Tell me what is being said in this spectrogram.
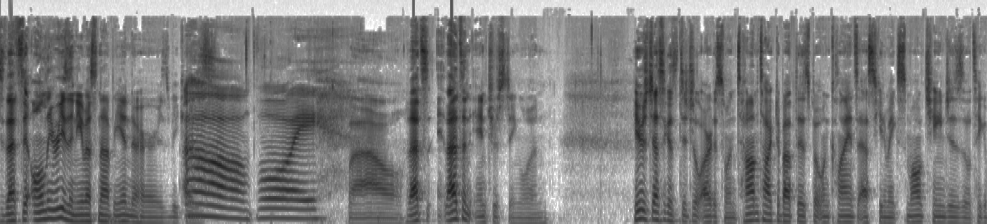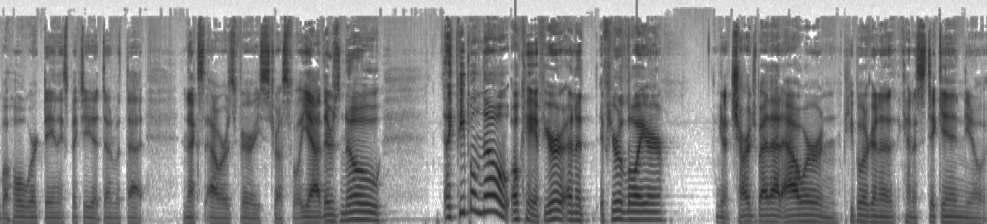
That's the only reason you must not be into her is because oh boy. wow, that's that's an interesting one. Here's Jessica's digital artist one. Tom talked about this, but when clients ask you to make small changes, it'll take up a whole workday and they expect you to get done with that. The next hour is very stressful. Yeah, there's no like people know. Okay, if you're an if you're a lawyer, you're gonna charge by that hour, and people are gonna kind of stick in. You know,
